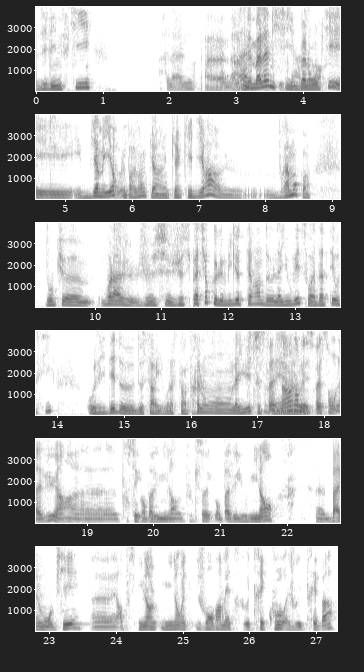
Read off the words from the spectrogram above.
Zielinski, Euh, Même Alan, même Alan qui- qui, ballon au pied est, est bien meilleur Ah que oui. par exemple qu'un qu'un Kedira, euh, vraiment quoi. Donc euh, voilà, je, je suis pas sûr que le milieu de terrain de la Juve soit adapté aussi aux idées de, de Sarri. Voilà, c'était un très long laïus. toute fa- mais, non, non, euh, mais de toute façon, on l'a vu. Hein, euh, pour ceux qui n'ont pas vu Milan, pour ceux qui n'ont pas vu Juve Milan, euh, ballon au pied. euh, en plus, Milan, Milan jouait en 20 mètres, jouait très court et jouait très bas,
